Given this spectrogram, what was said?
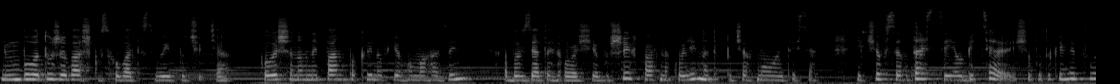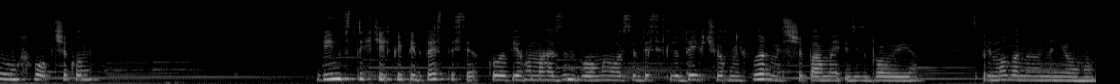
йому було дуже важко сховати свої почуття. Коли шановний пан покинув його магазин, аби взяти гроші, вуши впав на коліна та почав молитися. Якщо все вдасться, я обіцяю, що буду квітливим хлопчиком. Він встиг тільки підвестися, коли в його магазин вломилося 10 людей в чорній формі з шипами зі зброєю, спрямованою на нього.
